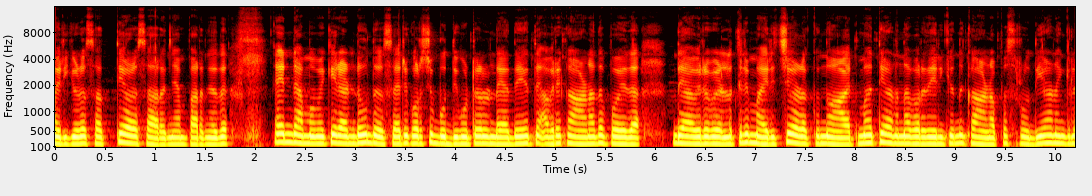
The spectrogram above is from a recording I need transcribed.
മരിക്കുള്ളൂ സത്യമാണ് സാറ് ഞാൻ പറഞ്ഞത്? എന്റെ അമ്മൂമ്മയ്ക്ക് രണ്ട് മൂന്ന് ദിവസമായിട്ട് കുറച്ച് ബുദ്ധിമുട്ടുകളുണ്ടായി അദ്ദേഹത്തെ അവരെ കാണാതെ പോയതാണ് ഇത് അവർ വെള്ളത്തിൽ മരിച്ചു കിടക്കുന്നു. ആത്മഹത്യയാണെന്നാണ് പറഞ്ഞത്. എനിക്കൊന്ന് കാണാം. അപ്പോൾ ശ്രുതിയാണെങ്കിൽ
